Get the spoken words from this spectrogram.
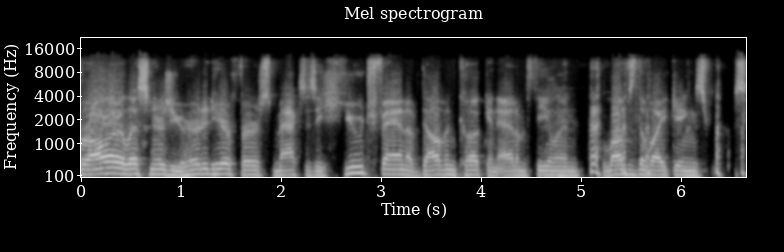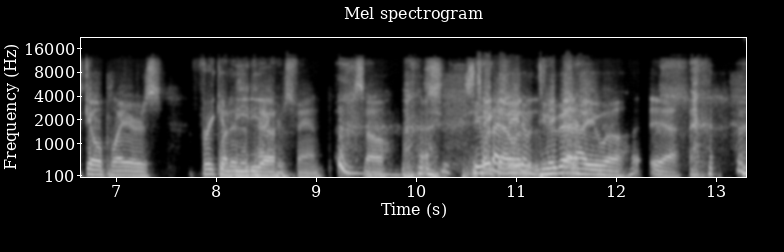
For all our listeners, you heard it here first. Max is a huge fan of Dalvin Cook and Adam Thielen. Loves the Vikings, skill players, freaking but media Packers fan. So See take what I that made with- him do take that how you will. Yeah. All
